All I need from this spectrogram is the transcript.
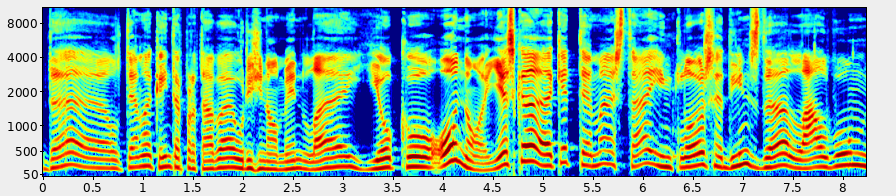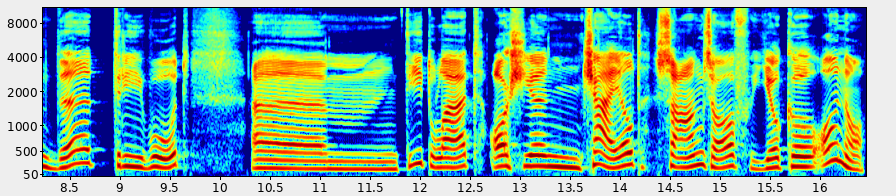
del tema que interpretava originalment la Yoko Ono. I és que aquest tema està inclòs dins de l'àlbum de tribut eh, titulat Ocean Child Songs of Yoko Ono.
